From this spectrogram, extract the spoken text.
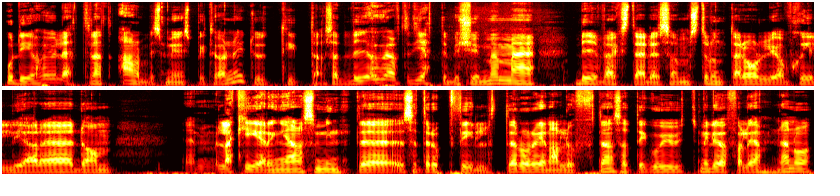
och det har ju lett till att arbetsmiljöinspektörerna är ute och tittar. Så att vi har ju haft ett jättebekymmer med bilverkstäder som struntar i oljeavskiljare, de eh, lackeringar som inte sätter upp filter och renar luften så att det går ut miljöfarliga ämnen och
